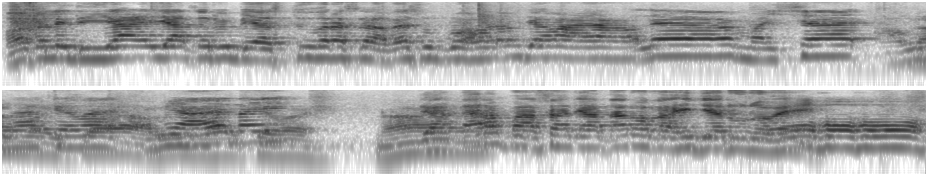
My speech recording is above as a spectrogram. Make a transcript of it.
પેલી દિયાળી યા તો બેસતું વરસ હવે શું ગ્રહણમ જવા આયા અલે મૈસા આવું ના કહેવાય. અમે આયા નહીં? પાછા જાતા રહો જરૂર હવે. ઓહો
